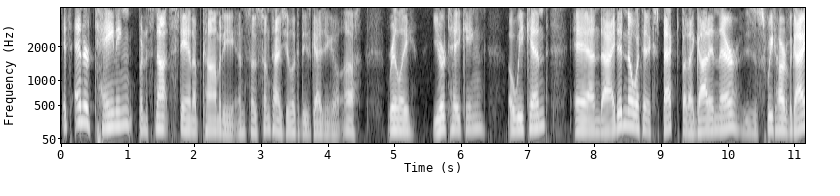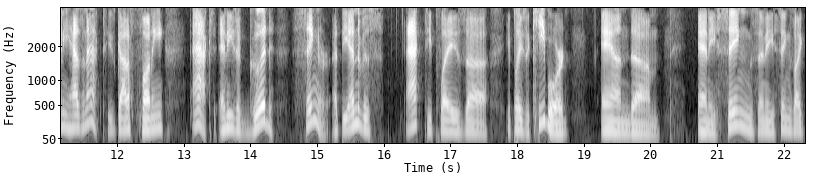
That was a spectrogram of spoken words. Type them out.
it's entertaining, but it's not stand up comedy. And so sometimes you look at these guys and you go, "Ugh, really? You're taking a weekend?" And I didn't know what to expect, but I got in there. He's a sweetheart of a guy, and he has an act. He's got a funny act, and he's a good singer. At the end of his act, he plays uh, he plays a keyboard, and um, and he sings and he sings like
